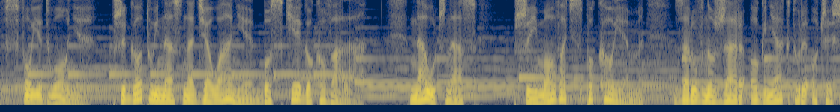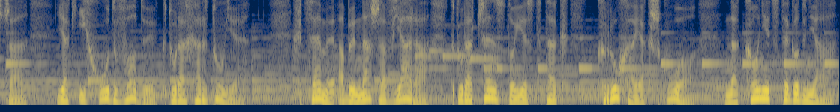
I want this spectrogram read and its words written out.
w swoje dłonie. Przygotuj nas na działanie boskiego kowala. Naucz nas przyjmować spokojem zarówno żar ognia, który oczyszcza, jak i chłód wody, która hartuje. Chcemy, aby nasza wiara, która często jest tak krucha jak szkło, na koniec tego dnia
